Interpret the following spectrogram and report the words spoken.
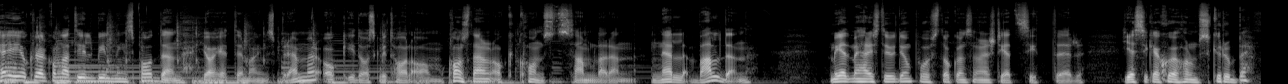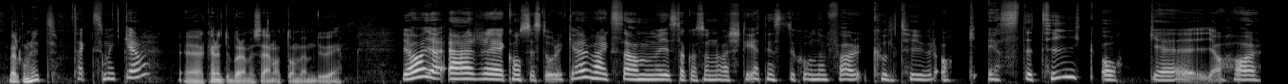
Hej och välkomna till Bildningspodden. Jag heter Magnus Bremmer och idag ska vi tala om konstnären och konstsamlaren Nell Walden. Med mig här i studion på Stockholms universitet sitter Jessica Sjöholm Skrubbe. Välkommen hit. Tack så mycket. Eh, kan du inte börja med att säga något om vem du är? Ja, jag är eh, konsthistoriker verksam vid Stockholms universitet, institutionen för kultur och estetik. Och eh, jag har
